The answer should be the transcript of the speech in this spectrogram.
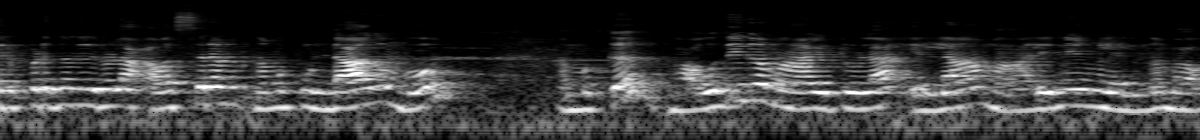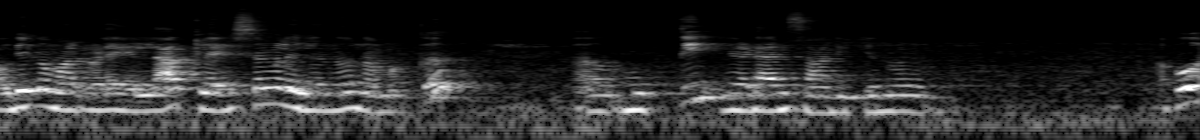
ഏർപ്പെടുത്തുന്നതിനുള്ള അവസരം നമുക്ക് ഉണ്ടാകുമ്പോൾ നമുക്ക് ഭൗതികമായിട്ടുള്ള എല്ലാ മാലിന്യങ്ങളിൽ നിന്നും ഭൗതികമായിട്ടുള്ള എല്ലാ ക്ലേശങ്ങളിൽ നിന്നും നമുക്ക് മുക്തി നേടാൻ സാധിക്കുന്നു. അപ്പോൾ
